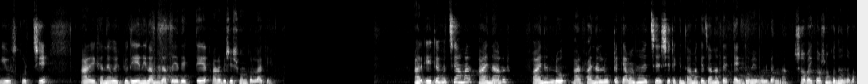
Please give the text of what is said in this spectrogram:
ইউজ করছি। আর এখানেও একটু দিয়ে নিলাম যাতে দেখতে আরও বেশি সুন্দর লাগে। আর এটা হচ্ছে আমার আয়নার ফাইনাল লুক আর ফাইনাল লুকটা কেমন হয়েছে, সেটা কিন্তু আমাকে জানাতে একদমই ভুলবেন না। সবাইকে অসংখ্য ধন্যবাদ।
